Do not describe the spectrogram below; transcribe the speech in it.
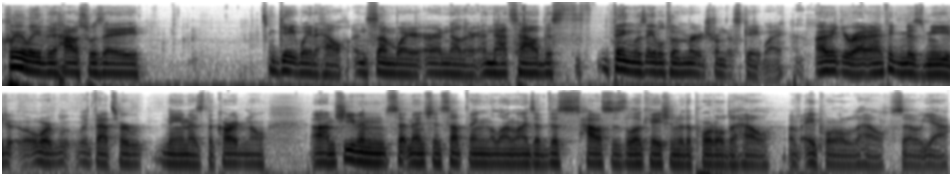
clearly the house was a gateway to hell in some way or another, and that's how this thing was able to emerge from this gateway. I think you're right. And I think Ms. Mead, or if that's her name as the cardinal, um, she even said, mentioned something along the lines of this house is the location of the portal to hell, of a portal to hell. So yeah,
